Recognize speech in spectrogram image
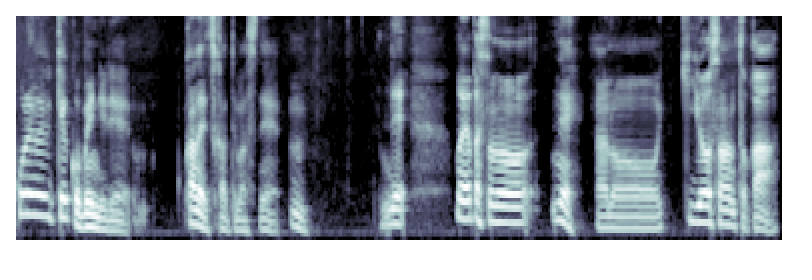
これ結構便利でかなり使ってますね。うん、で、まあ、やっぱそのねあの企業さんとか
